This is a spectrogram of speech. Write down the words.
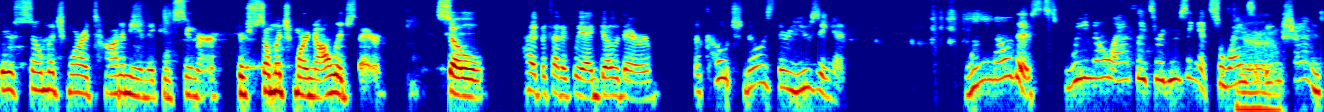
there's so much more autonomy in the consumer. There's so much more knowledge there. So hypothetically, I go there, a coach knows they're using it. We know this. We know athletes are using it. So why yeah. is it being shunned?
